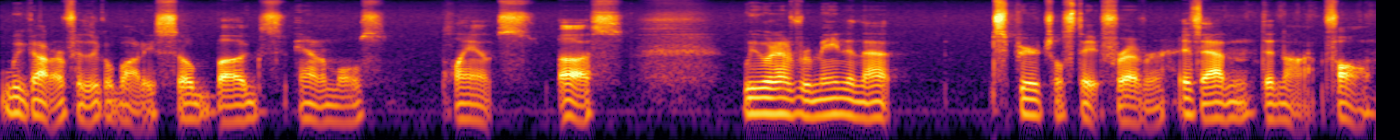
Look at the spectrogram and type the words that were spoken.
we got our physical bodies. So bugs, animals, plants, us, we would have remained in that spiritual state forever if Adam did not fall.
